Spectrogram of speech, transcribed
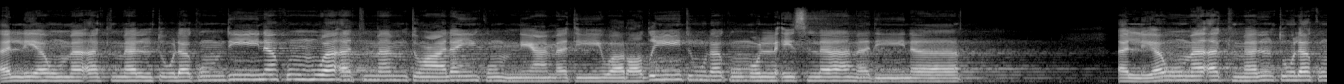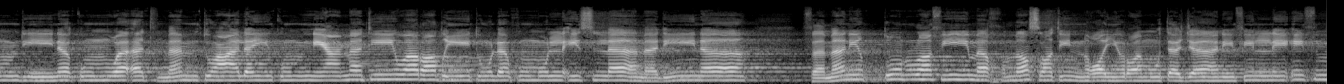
اليوم أكملت لكم دينكم وأتممت عليكم نعمتي ورضيت لكم الإسلام دينا. اليوم أكملت لكم دينكم وأتممت عليكم نعمتي ورضيت لكم الإسلام دينا. فمن اضطر في مخمصة غير متجانف لإثم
